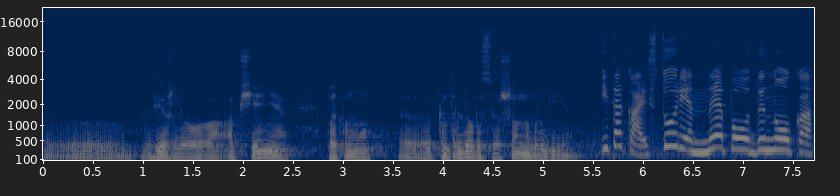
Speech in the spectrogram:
э, вежливого общения, поэтому э, контролеры совершенно другие. І така історія не поодинока.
